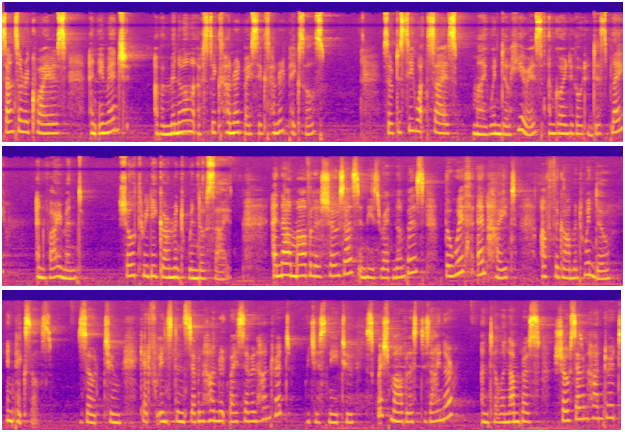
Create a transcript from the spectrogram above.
Sansar requires an image of a minimum of 600 by 600 pixels. So to see what size my window here is, I'm going to go to Display, Environment, Show 3D Garment Window Size. And now Marvelous shows us in these red numbers the width and height of the garment window in pixels. So to get, for instance, 700 by 700, we just need to squish Marvelous Designer until the numbers show 700,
